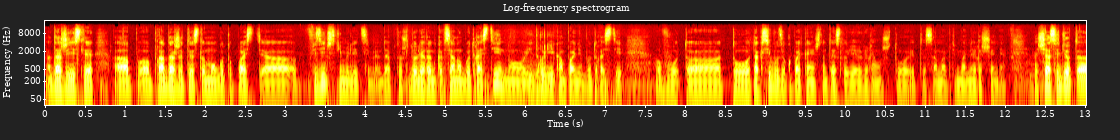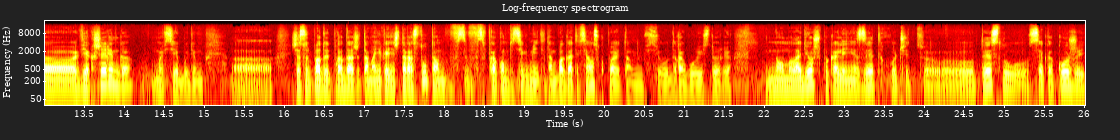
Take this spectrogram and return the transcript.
А даже если э, п- продажи Тесла могут упасть э, физическими лицами, да, потому что доля рынка все равно будет расти, но и другие компании будут расти, вот, э, то такси будут закупать, конечно, Теслу, я уверен, что это самое оптимальное решение. Сейчас идет э, век шеринга, мы все будем... э, сейчас вот падают продажи, там они, конечно, растут там в, в каком-то сегменте, там богатые все равно скупают там всю дорогую историю, но молодежь, поколение Z хочет э, Теслу с эко-кожей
